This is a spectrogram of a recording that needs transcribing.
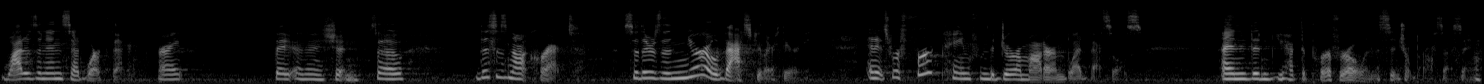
why does an NSAID work then, right? They, they shouldn't. So this is not correct. So there's a neurovascular theory, and it's referred pain from the dura mater and blood vessels. And then you have the peripheral and the central processing.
